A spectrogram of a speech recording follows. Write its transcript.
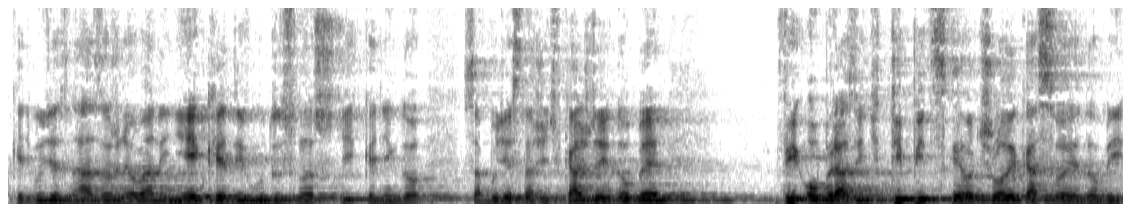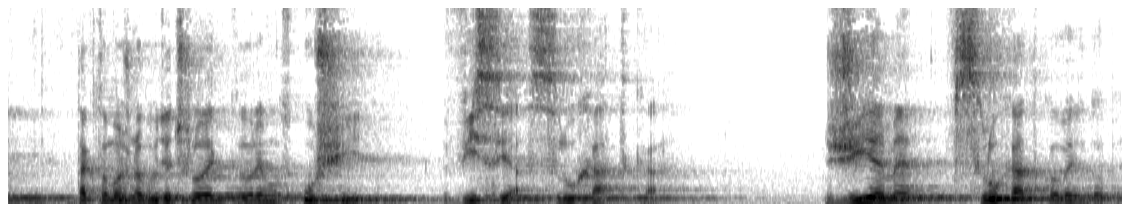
keď bude znázorňovaný niekedy v budúcnosti, keď niekto sa bude snažiť v každej dobe vyobraziť typického človeka svojej doby, tak to možno bude človek, ktorému z uší vysia sluchátka. Žijeme v sluchatkovej dobe.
